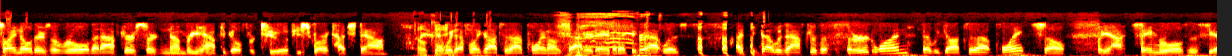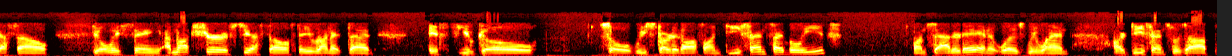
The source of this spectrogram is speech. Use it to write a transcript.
So I know there's a rule that after a certain number you have to go for two if you score a touchdown. Okay. And we definitely got to that point on Saturday, but I think that was I think that was after the third one that we got to that point. So, but yeah, same rules as CFL. The only thing I'm not sure if CFL if they run it that if you go so we started off on defense, I believe, on Saturday and it was we went our defense was up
